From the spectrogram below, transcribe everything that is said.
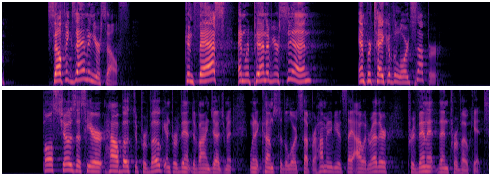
self examine yourself, confess and repent of your sin, and partake of the Lord's Supper. Paul shows us here how both to provoke and prevent divine judgment when it comes to the Lord's Supper. How many of you would say, I would rather prevent it than provoke it.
